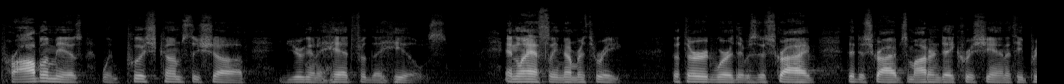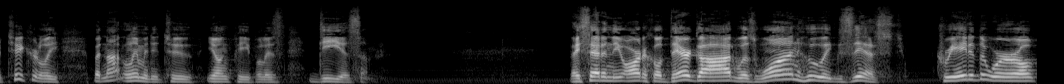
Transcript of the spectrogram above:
problem is when push comes to shove, you're going to head for the hills. And lastly, number three, the third word that was described that describes modern day Christianity, particularly but not limited to young people, is deism. They said in the article, their God was one who exists, created the world,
